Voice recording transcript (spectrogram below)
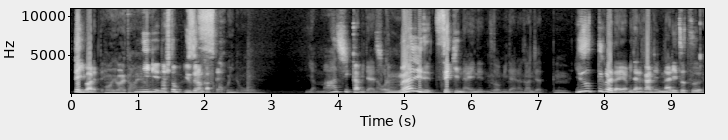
って言われて。もう言われた。わ右の人も譲らんかって。すごいなマジかみたいな。俺マジで席ないねんぞみたいな感じやって。うん。譲ってくれたらええやんみたいな感じになりつつ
